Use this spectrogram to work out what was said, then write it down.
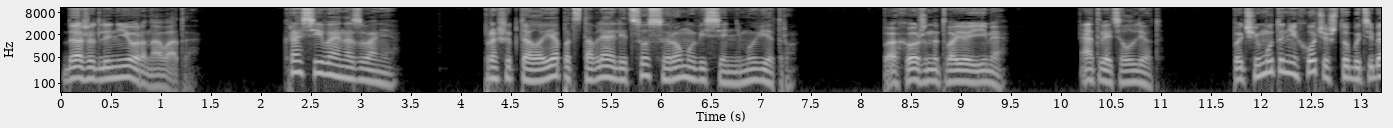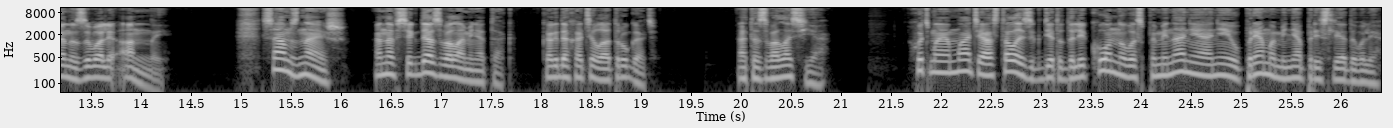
даже для нее рановато. Красивое название. Прошептала я, подставляя лицо сырому весеннему ветру. Похоже на твое имя, ответил лед. Почему ты не хочешь, чтобы тебя называли Анной? Сам знаешь, она всегда звала меня так, когда хотела отругать. Отозвалась я. Хоть моя мать и осталась где-то далеко, но воспоминания о ней упрямо меня преследовали.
